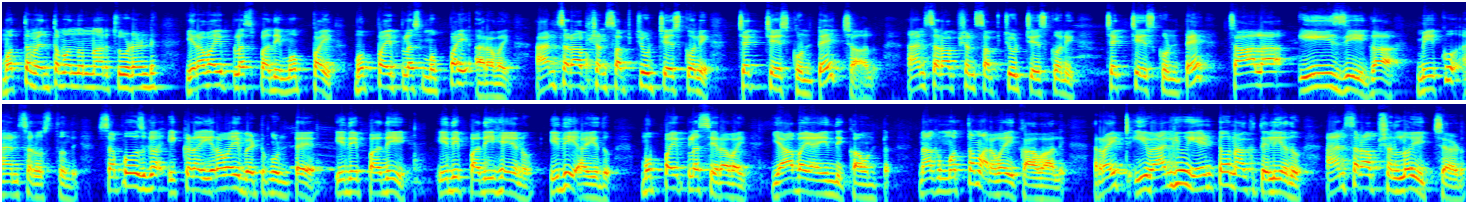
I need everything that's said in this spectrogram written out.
మొత్తం ఎంతమంది ఉన్నారు చూడండి. ఇరవై ప్లస్ పది ముప్పై. ముప్పై ప్లస్ ముప్పై అరవై. ఆన్సర్ ఆప్షన్ సబ్స్టిట్యూట్ చేసుకొని చెక్ చేసుకుంటే చాలు. ఆన్సర్ ఆప్షన్ సబ్స్టిట్యూట్ చేసుకొని చెక్ చేసుకుంటే చాలా ఈజీగా మీకు ఆన్సర్ వస్తుంది. సపోజ్గా ఇక్కడ ఇరవై పెట్టుకుంటే ఇది పది ఇది పదిహేను ఇది ఐదు ముప్పై ప్లస్ ఇరవై యాభై అయింది కౌంట్. నాకు మొత్తం అరవై కావాలి. రైట్ ఈ వాల్యూ ఏంటో నాకు తెలియదు. ఆన్సర్ ఆప్షన్లో ఇచ్చాడు.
